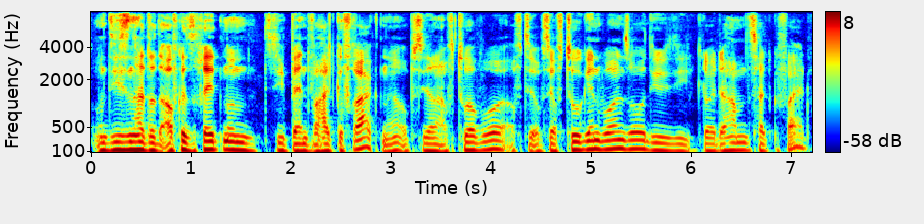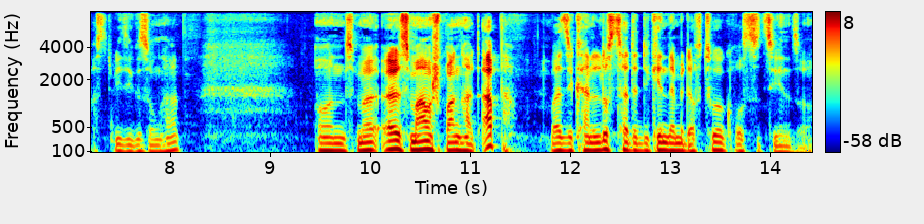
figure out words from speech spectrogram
Und die sind halt dort aufgetreten und die Band war halt gefragt, ne, ob sie dann auf Tour wo, auf die, ob sie auf Tour gehen wollen. So, die, die Leute haben das halt gefeiert, was, wie sie gesungen hat. Und Earls Mom sprang halt ab, weil sie keine Lust hatte, die Kinder mit auf Tour großzuziehen. So.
